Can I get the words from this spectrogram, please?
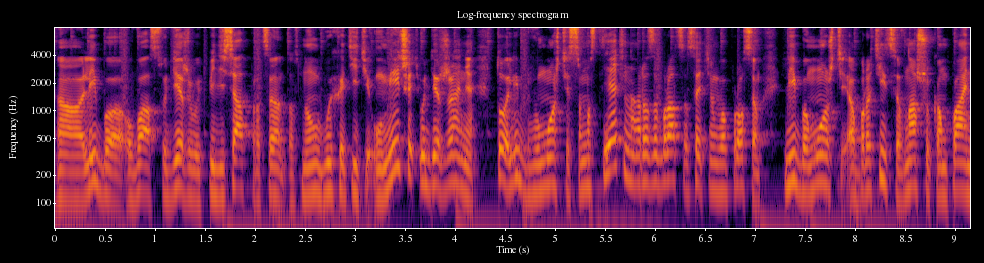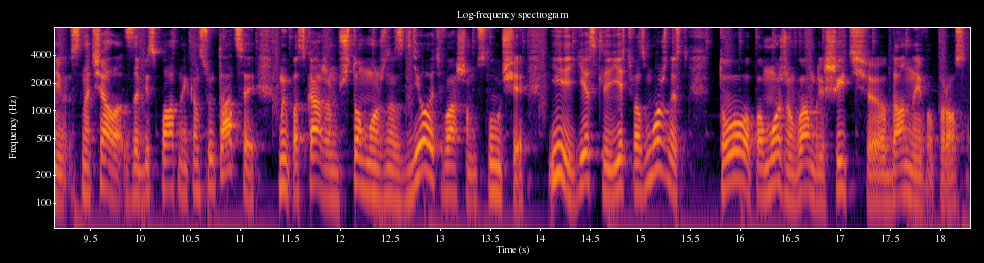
э, либо у вас удерживают 50%, но вы хотите уменьшить удержание, то либо вы можете самостоятельно разобраться с этим вопросом, либо можете обратиться в нашу компанию сначала за бесплатной консультацией, мы подскажем, что можно сделать в вашем случае, и если есть возможность, то поможем вам решить э, данные вопросы.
